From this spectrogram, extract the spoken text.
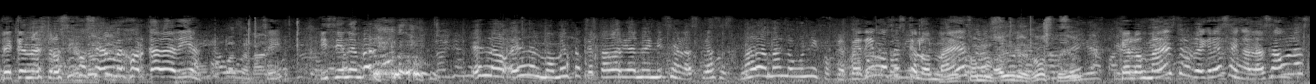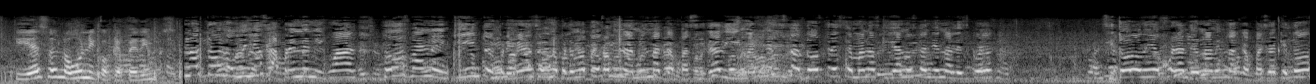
de que nuestros hijos sean mejor cada día. ¿sí? Y sin embargo, es, la- es el momento que todavía no inician las clases. Nada más lo único que pedimos es que los maestros, que los maestros regresen a las aulas y eso es lo único que pedimos. No todos los niños aprenden igual, todos van en quinto, en primero, en segundo, pero no todos tienen la misma capacidad. Y imagínense estas dos, tres semanas que ya no están yendo a la escuela. Si todos los niños fueran de una misma capacidad, que todos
